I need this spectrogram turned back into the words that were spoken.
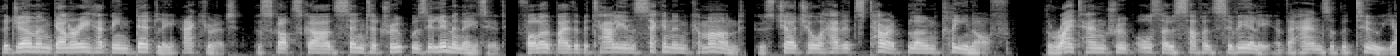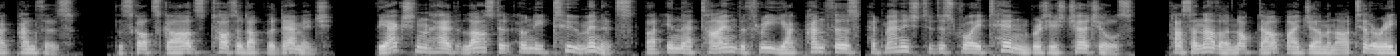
The German gunnery had been deadly accurate. The Scots Guards centre troop was eliminated, followed by the battalion's second in command, whose Churchill had its turret blown clean off. The right-hand troop also suffered severely at the hands of the two Jagdpanthers. The Scots Guards tottered up the damage. The action had lasted only two minutes, but in that time the three Jagdpanthers had managed to destroy ten British Churchills, plus another knocked out by German artillery,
